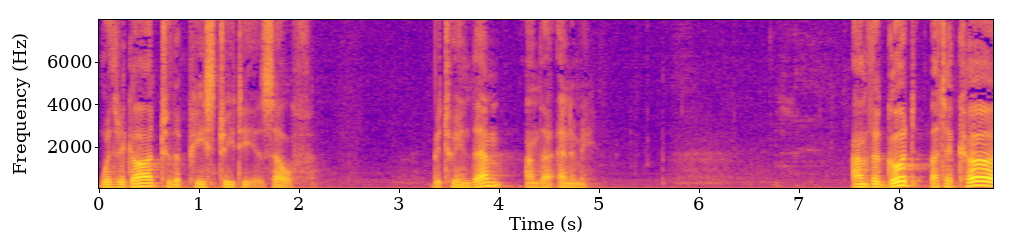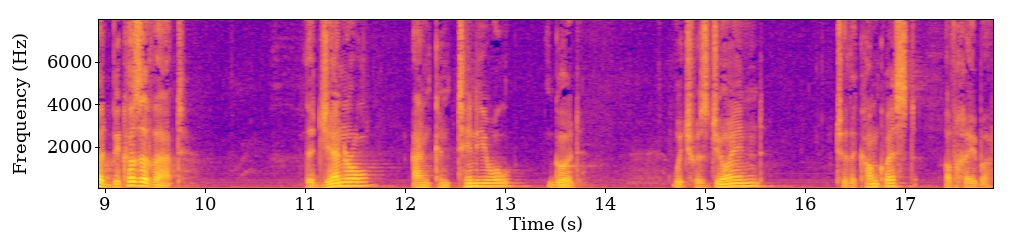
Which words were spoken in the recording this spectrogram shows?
with regard to the peace treaty itself between them and their enemy. And the good that occurred because of that, the general and continual good, which was joined to the conquest of Khaybar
